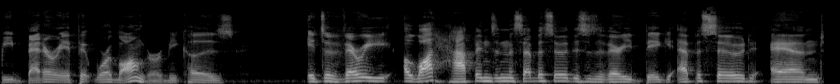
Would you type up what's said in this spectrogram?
be better if it were longer because it's a very a lot happens in this episode. This is a very big episode and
